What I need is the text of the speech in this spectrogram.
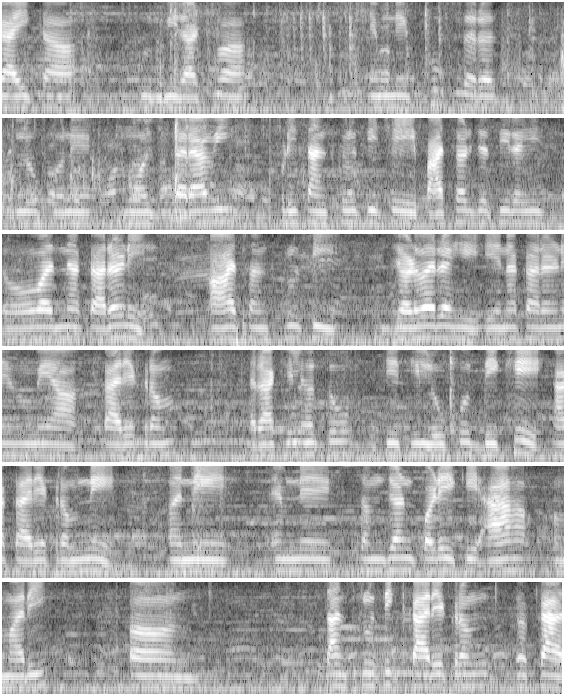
ગાયિકા પૂર્વી રાઠવા એમને ખૂબ સરસ લોકોને મોજ કરાવી. આપણી સંસ્કૃતિ છે એ પાછળ જતી રહી હોવાના કારણે આ સંસ્કૃતિ જળવા રહે એના કારણે અમે આ કાર્યક્રમ રાખેલ હતો, જેથી લોકો દેખે આ કાર્યક્રમને અને એમને સમજણ પડે કે આ અમારી સાંસ્કૃતિક કાર્યક્રમ, કા,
